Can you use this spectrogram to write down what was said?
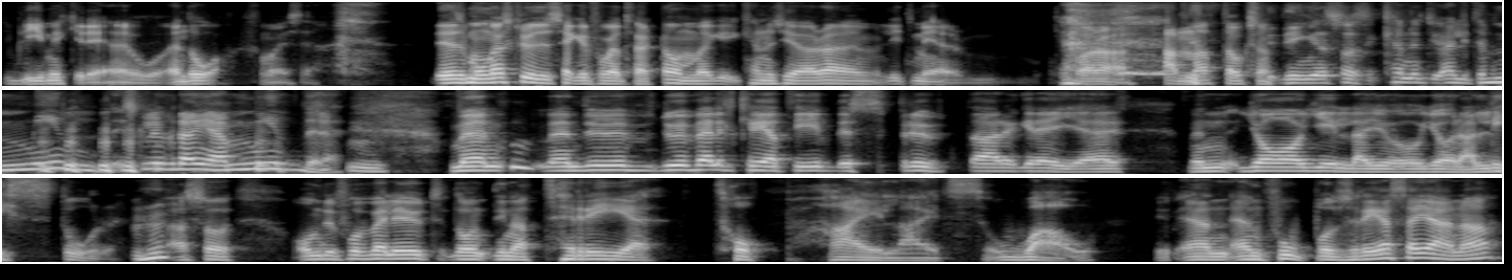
det blir mycket det ändå, får man ju säga. Det är många skulle säkert fråga tvärtom, kan du inte göra lite mer, bara annat också? Det är ingen som kan du inte göra lite mindre? Skulle du kunna göra mindre? Mm. Men, men du, du är väldigt kreativ, det sprutar grejer. Men jag gillar ju att göra listor. Mhm. Alltså, om du får välja ut de, dina tre top highlights, wow. En, en fotbollsresa gärna,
